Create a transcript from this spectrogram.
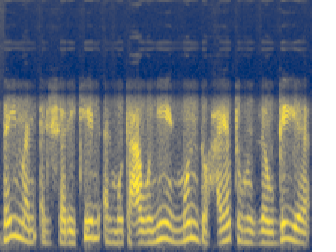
دايما الشريكين المتعاونين منذ حياتهم الزوجية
